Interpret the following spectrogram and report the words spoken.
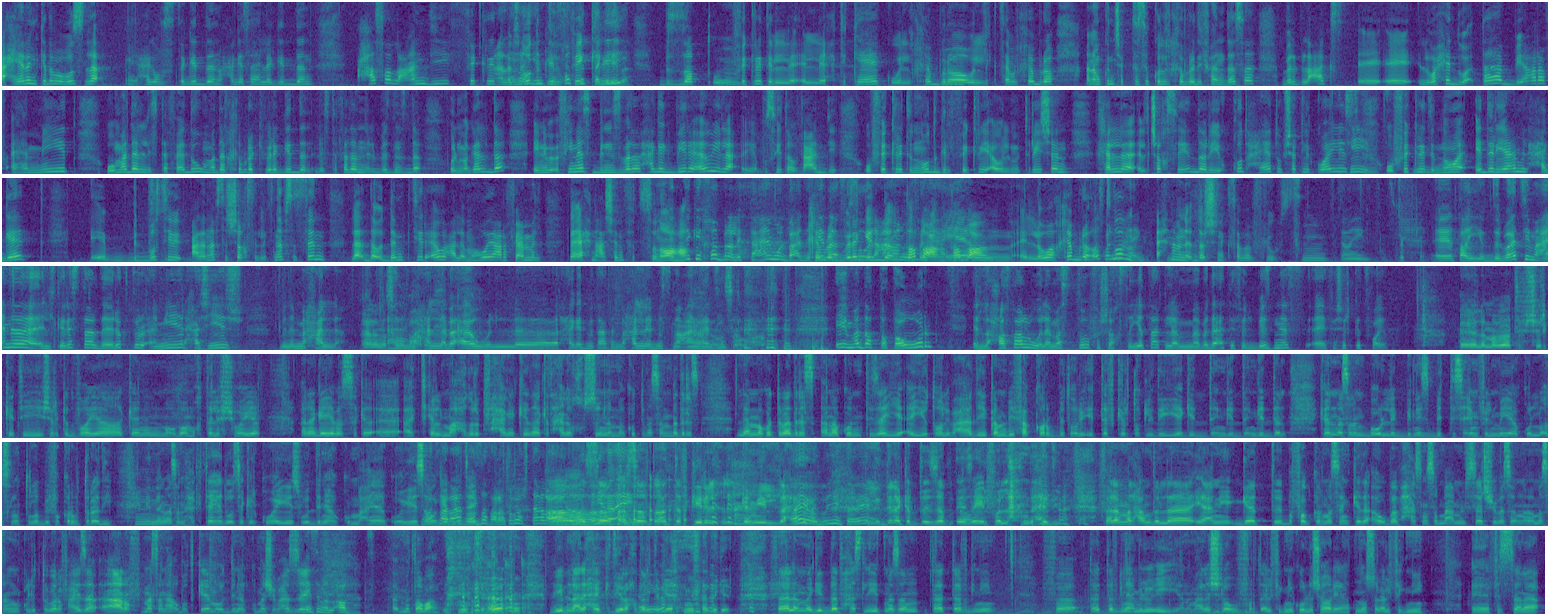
أحيانا كده ببص لأ هي حاجة بسيطة جدا وحاجة سهلة جدا حصل عندي فكرة النضج الفكري بالظبط وفكرة ال- الاحتكاك والخبرة. والاكتساب الخبرة أنا ما كنتش أكتسب كل الخبرة دي في هندسة بل بالعكس آه، آه، الواحد وقتها بيعرف أهمية ومدى اللي استفاده ومدى الخبرة الكبيرة جدا اللي استفادها من ال business ده والمجال ده إن يبقى في ناس بالنسبة لها حاجة كبيرة قوي لأ هي بسيطة وتعدي. وفكرة النضج الفكري أو ال maturation خلى الشخص يقدر يقود حياته بشكل كويس. أكيد. وفكرة إن هو قدر يعمل حاجات بتبصي على نفس الشخص اللي في نفس السن لا ده قدامي كتير قوي على ما هو يعرف يعملها لا إحنا عشان في الصناعة تديكي خبرة للتعامل بعد كده خبره في كبيرة جدا وفي طبعا الحياة طبعا و... اللي هو خبرة أصلا حاجة. إحنا. ما نقدرش نكسبها بفلوس. تمام آه طيب دلوقتي معانا ال crystal director أمير حشيش من المحلة أهلا أهل وسهلا المحلة بقى والحاجات بتاعة المحل اللي بنسمع عنها أهلا دي. إيه مدى التطور اللي حصل ولمسته في شخصيتك لما بدأت في ال business آه، في شركة فايا آه، لما بدأت في شركتي شركة فايا كان الموضوع مختلف شوية. أنا جاية بس آه، أتكلم مع حضرتك في حاجة كده كانت حاجة تخصني لما كنت مثلا بدرس. لما كنت بدرس أنا كنت زي أي طالب عادي كان بيفكر بطريقة تفكير تقليدية جدا جدا جدا. كان مثلا بقول لك بنسبة 90% كل أصلا الطلاب بيفكروا بالطريقة دي. إن أنا مثلا هجتهد وأذاكر كويس والدنيا هتكون معايا كويسة وأجيب نتائج على طول وأشتغل آه على طول. بالظبط الدنيا تمام. بالظبط. آه التفكير الجميل اللي إحنا أيوه كنا اللي الدنيا كانت زي الفل عندنا دي. فلما الحمد لله يعني جت بفكر مثلا كده أو ببحث مثلا بعمل سيرش مثلا أنا مثلا كلية تجارة فعايز أعرف مثلا هقبض كام أو الدنيا هتكون ماشية معايا إزاي. لازم القبض. طبعا. بيبني عليه حاجات كتيرة حضرتك أيوة. يعني بعد كده. فلما جيت ببحث لقيت مثلا 3000 جنيه. ف 3000 جنيه يعملوا إيه؟ يعني معلش لو وفرت 1000 جنيه كل شهر يعني 12000 جنيه آه، في السنة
